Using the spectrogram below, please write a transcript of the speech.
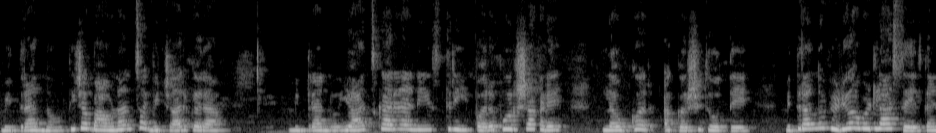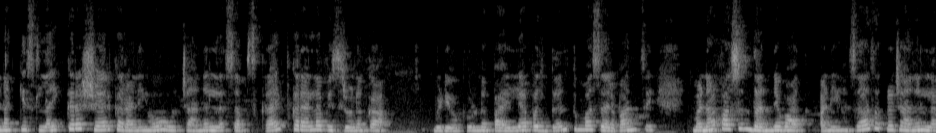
मित्रांनो तिच्या भावनांचा विचार करा. मित्रांनो याच कारणाने स्त्री परपुरुषाकडे लवकर आकर्षित होते. मित्रांनो व्हिडिओ आवडला असेल तर नक्कीच लाईक करा शेअर करा आणि हो चॅनलला सबस्क्राईब करायला विसरू नका. व्हिडिओ पूर्ण पाहिल्याबद्दल तुम्हा सर्वांचे मनापासून धन्यवाद आणि असंच आपल्या चॅनलला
